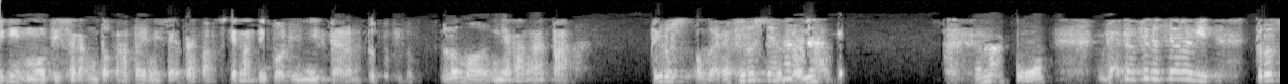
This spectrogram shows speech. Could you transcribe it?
ini mau diserang untuk apa ini? Saya udah masukin antibody ini di dalam tubuh lu. Lu mau nyerang apa? Virus? Oh nggak ada virusnya nggak ada. mati. Ya, ya. Nggak ada virusnya lagi. Terus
